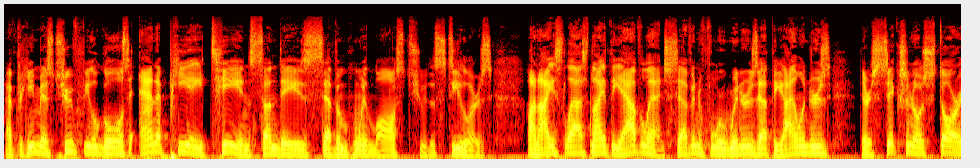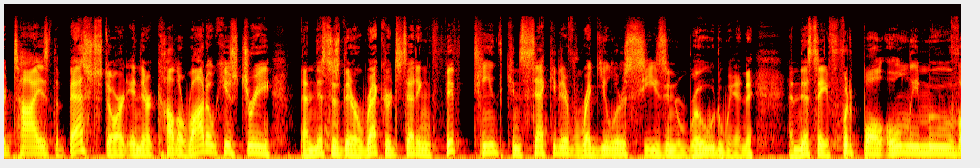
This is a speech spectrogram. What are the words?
after he missed two field goals and a PAT in Sunday's seven point loss to the Steelers. On ice last night, the Avalanche, 7 4 winners at the Islanders. Their 6 0 start ties the best start in their Colorado history, and this is their record setting 15th consecutive regular season road win. And this a football only move,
